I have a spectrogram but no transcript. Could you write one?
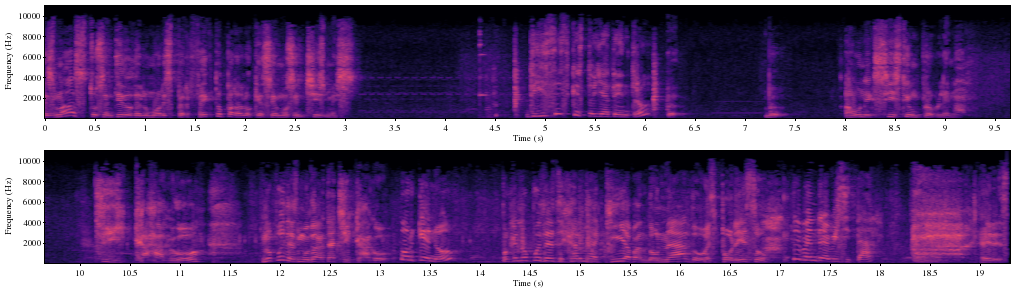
Es más, tu sentido del humor es perfecto para lo que hacemos en chismes. ¿Dices que estoy adentro? Bu- Aún existe un problema. ¿Chicago? No puedes mudarte a Chicago. ¿Por qué no? Porque no puedes dejarme aquí abandonado. Es por eso. Te vendré a visitar. Eres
